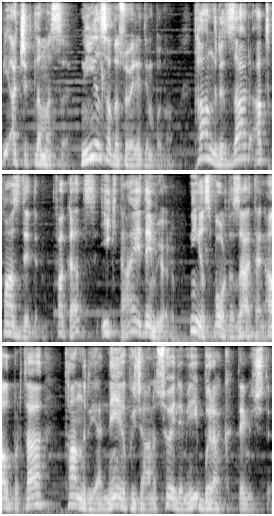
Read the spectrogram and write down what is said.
Bir açıklaması. Niels'a da söyledim bunu. Tanrı zar atmaz dedim. Fakat ikna edemiyorum. Niels Bohr da zaten Albert'a Tanrı'ya ne yapacağını söylemeyi bırak demişti.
